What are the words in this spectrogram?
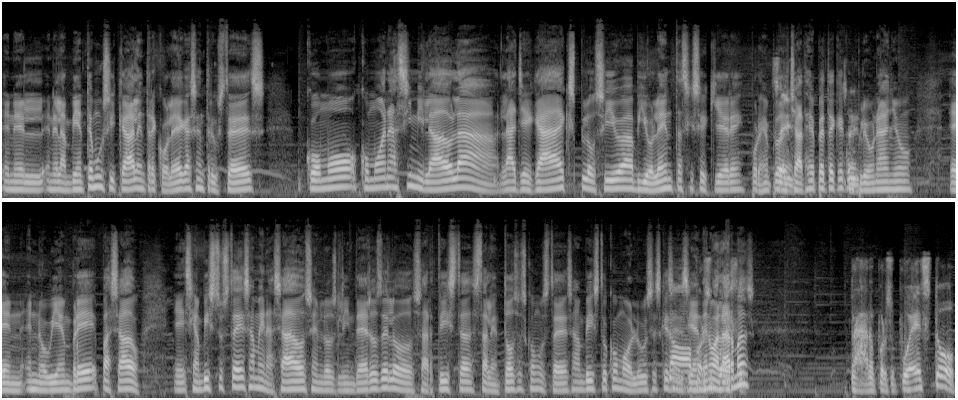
en, el, en el ambiente musical, entre colegas, entre ustedes, ¿cómo, cómo han asimilado la, la llegada explosiva, violenta, si se quiere, por ejemplo, del Sí. chat GPT que Sí. cumplió un año en, en noviembre pasado? Eh, ¿Se han visto ustedes amenazados en los linderos de los artistas talentosos como ustedes? ¿Han visto como luces que se No, encienden o alarmas? claro, por supuesto.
